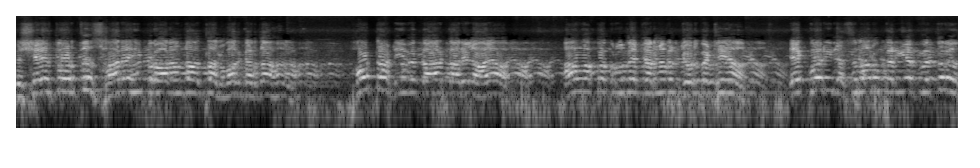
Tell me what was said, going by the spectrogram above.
ਵਿਸ਼ੇਸ਼ ਤੌਰ ਤੇ ਸਾਰੇ ਹੀ ਪਰਿਵਾਰਾਂ ਦਾ ਧੰਨਵਾਦ ਕਰਦਾ ਹਾਂ। ਹੋ ਤੁਹਾਡੀ ਵਿਕਾਰ ਲਾਇਆ। ਆਓ ਆਪਾਂ ਗੁਰੂ ਦੇ ਚਰਨਾਂ ਵਿੱਚ ਜੁੜ ਬੈਠੇ ਹਾਂ। ਇੱਕ ਵਾਰੀ ਰਸਨਾ ਨੂੰ ਕਰੀਏ ਪਵਿੱਤਰ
